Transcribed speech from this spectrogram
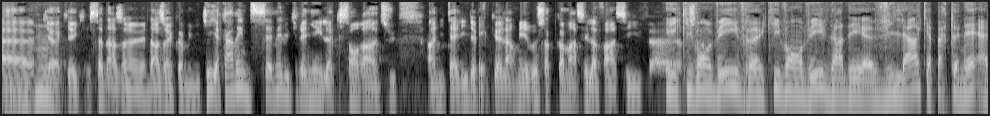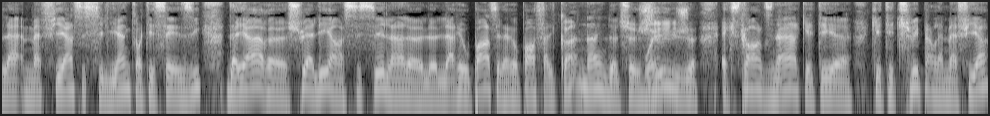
euh, qui, a, qui a écrit ça dans un dans un communiqué. Il y a quand même 17 000 Ukrainiens là qui sont rendus en Italie depuis que l'armée russe a commencé l'offensive. euh, et qui vont vivre, qui vont vivre dans des euh, villas qui appartenaient à la mafia sicilienne, qui ont été saisies. D'ailleurs, euh, je suis allé en Sicile, hein, l'aéroport, c'est l'aéroport Falcone, hein, de ce juge extraordinaire qui a été euh, qui a été tué par la mafia.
